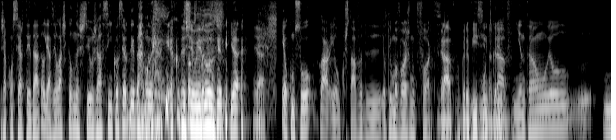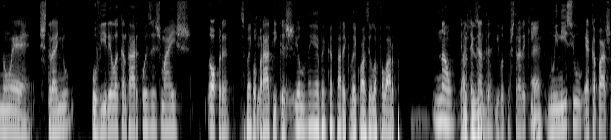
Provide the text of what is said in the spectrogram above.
já com certa idade. Aliás, ele acho que ele nasceu já assim com certa idade, não é? É Nasceu idoso. Yeah. Yeah. Ele começou, claro, ele gostava de. Ele tem uma voz muito forte. Grave, gravíssimo. muito grave. E então ele não é estranho ouvir ele a cantar coisas mais ópera práticas. Ele nem é bem cantar, aquilo é quase ele a falar. Não, ele Às até vezes canta e vou-te mostrar aqui. É? No início é capaz,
